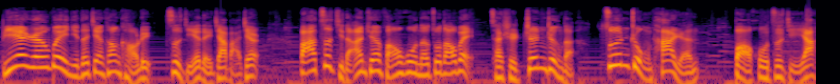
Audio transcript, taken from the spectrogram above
别人为你的健康考虑，自己也得加把劲儿，把自己的安全防护呢做到位，才是真正的尊重他人。保护自己呀！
